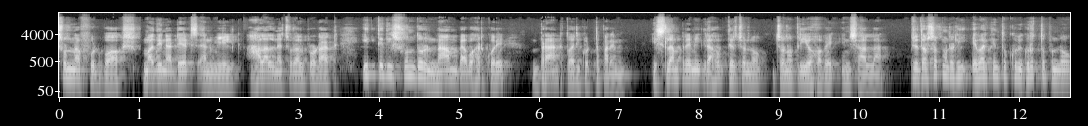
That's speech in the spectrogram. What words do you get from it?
সন্না food box, Madina dates and milk, হালাল ন্যাচুরাল প্রোডাক্ট ইত্যাদি সুন্দর নাম ব্যবহার করে ব্র্যান্ড তৈরি করতে পারেন। ইসলাম প্রেমী গ্রাহকদের জন্য জনপ্রিয় হবে ইনশাআল্লাহ। প্রিয় দর্শক মন্ডলী এবার কিন্তু খুবই গুরুত্বপূর্ণ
